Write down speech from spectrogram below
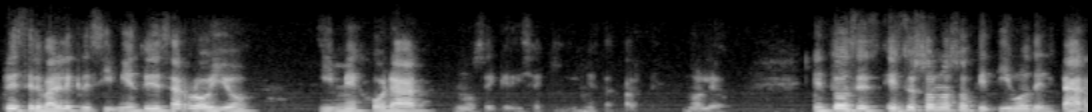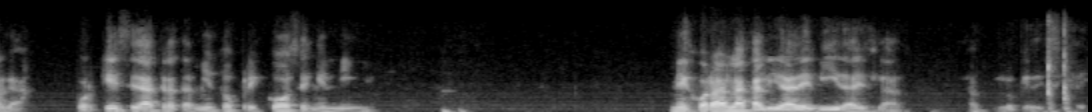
preservar el crecimiento y desarrollo y mejorar, no sé qué dice aquí en esta parte, no leo. Entonces, estos son los objetivos del TARGA. ¿Por qué se da tratamiento precoz en el niño? Mejorar la calidad de vida es la- la- lo que decía ahí.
